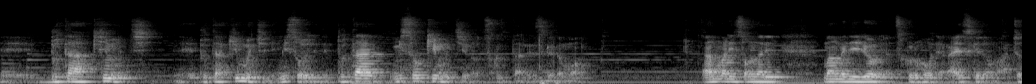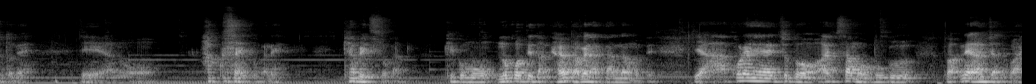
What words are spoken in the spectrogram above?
えー、豚キムチ、え豚キムチに味噌を入れて豚味噌キムチを作ったんですけども。あんまりそんなにまめに料理は作る方じゃないですけど、まあ、ちょっとね、えー、あの白菜とかねキャベツとか結構もう残ってたんで早く食べなあかんな思って。いやーこれちょっとあいつさんも僕ねあいちゃんとか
